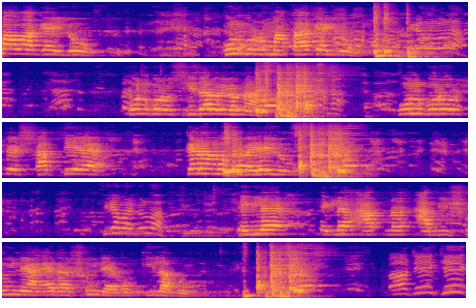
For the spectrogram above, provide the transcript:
পাওয়া গেল কোন গুরুর মাথা গাইল? কোন গরু সিজার হইল না? কোন গরুর পেট সাপ দিয়ে কেরামতি বাইরাইল এগুলা এগুলা আপনার আমি শুই না এরা শুই না এবং কি লাভ ঠিক ঠিক।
